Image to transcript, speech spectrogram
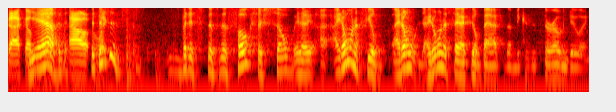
backups Yeah, but- out. But this like, is, but it's the the folks are so. I, I don't want to feel. I don't. I don't want to say I feel bad for them because it's their own doing.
